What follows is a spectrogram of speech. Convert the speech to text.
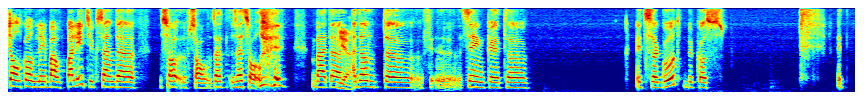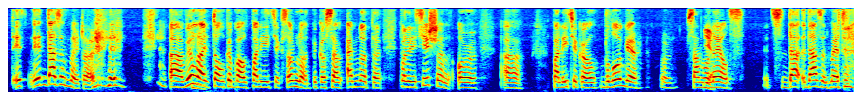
talk only about politics and uh, so so that that's all. but yeah. I don't think it it's good because it it it doesn't matter. Uh, will mm. I talk about politics or not? Because I'm, I'm not a politician or a political blogger or someone yeah. else. It's that it doesn't matter.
